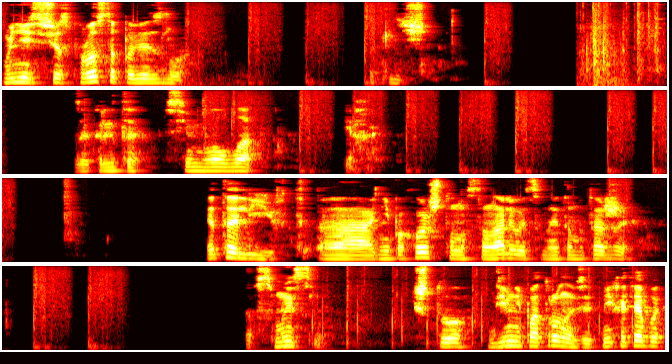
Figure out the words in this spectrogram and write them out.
Мне сейчас просто повезло. Отлично. Закрыто. Символ лад. Ехать. Это лифт. А не похоже, что он останавливается на этом этаже. В смысле? Что? Где мне патроны взять? Мне хотя бы,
